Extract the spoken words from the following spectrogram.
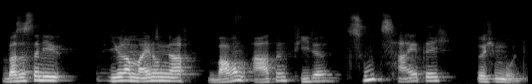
was ist denn die Ihrer Meinung nach, warum atmen viele zu zeitig durch den Mund?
